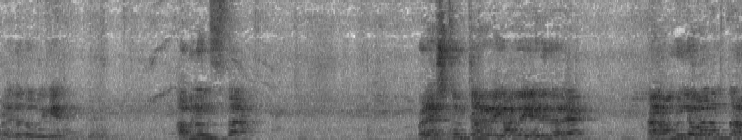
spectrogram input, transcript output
ಬೆಳಗದವರಿಗೆ ಅಭಿನಂದಿಸ್ತಾ, ಬಹಳಷ್ಟು ವಿಚಾರಗಳು ಈಗಾಗಲೇ ಹೇಳಿದ್ದಾರೆ. ನಾನು ಅಮೂಲ್ಯವಾದಂತಹ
